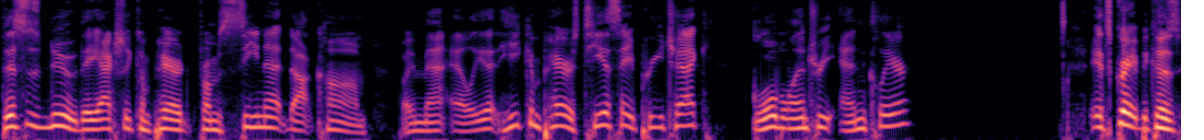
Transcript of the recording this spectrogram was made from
This is new. They actually compared from CNET.com by Matt Elliott. He compares TSA pre-check, global entry, and Clear. It's great because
